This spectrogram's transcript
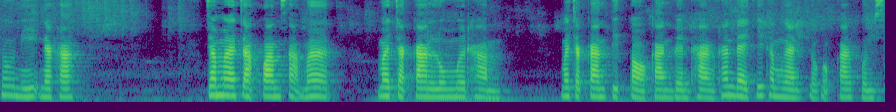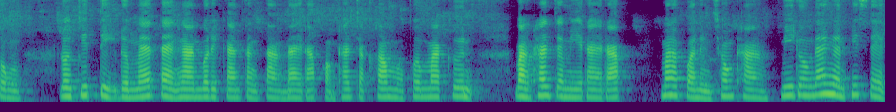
ช่วงนี้นะคะ จะมาจากความสามารถมาจากการลงมือทำมาจากการติดต่อการเดินทางท่านใดที่ทำงานเกี่ยวกับการขนส่งโลจิสติกหรือแม้แต่งานบริการต่างๆรายรับของท่านจะเข้ามาเพิ่มมากขึ้น บางท่านจะมีรายรับ มากกว่าหนึ่งช่องทาง มีดวงได้เงินพิเศษ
